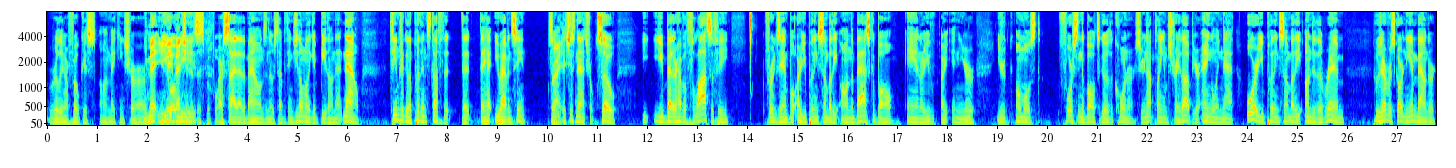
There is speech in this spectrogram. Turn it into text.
really our focus on making sure our You made- you made mention this before. our side out of bounds and those type of things. You don't want to get beat on that. Now, teams are going to put in stuff that that they ha- you haven't seen, so Right. it's just natural. So y- you better have a philosophy. For example, are you putting somebody on the basketball, and are you are, and you're you're almost forcing the ball to go to the corner, so you're not playing them straight up. You're angling that, or are you putting somebody under the rim? Whoever's guarding the inbounder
